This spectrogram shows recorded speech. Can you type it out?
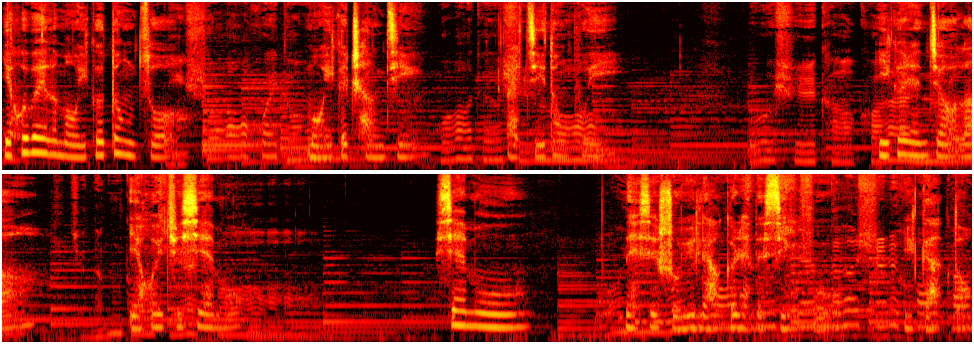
也会为了某一个动作、某一个场景而激动不已。一个人久了，也会去羡慕，羡慕那些属于两个人的幸福与感动。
